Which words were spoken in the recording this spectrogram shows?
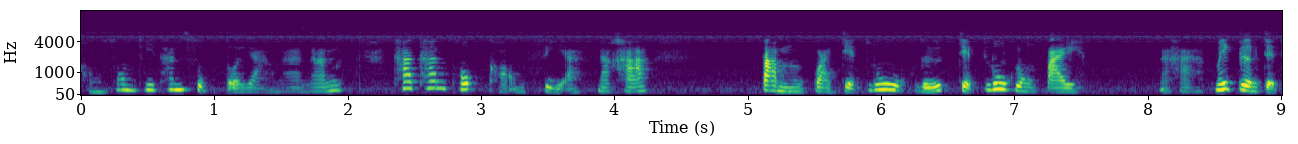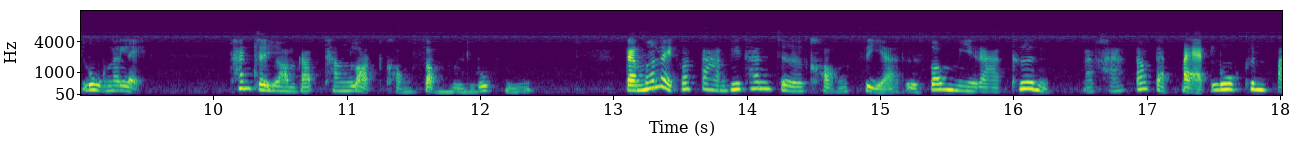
ของส้มที่ท่านสุกตัวอย่างมานั้น ถ้าท่านพบของเสียนะคะ ต่ำกว่า7ลูกหรือ7ลูกลงไปนะคะ ไม่เกิน7ลูกนั่นแหละ ท่านจะยอมรับทั้งหลอตของ20,000ลูกนี้ แต่เมื่อไหร่ก็ตามที่ท่านเจอของเสียหรือส้มมีราขึ้นนะคะ ตั้งแต่8ลูกขึ้นไป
